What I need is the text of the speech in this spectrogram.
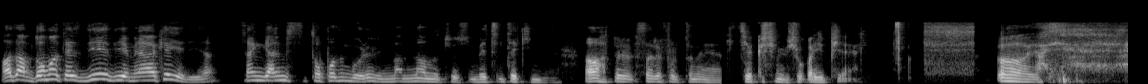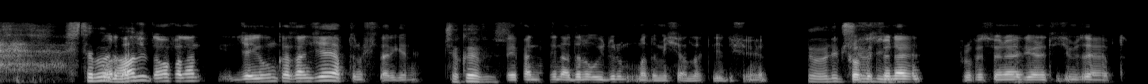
Adam domates diye diye MHK yedi ya. Sen gelmişsin Topal'ın golü bilmem ne anlatıyorsun Metin Tekin ya. Ah be sarı fırtına ya. Hiç yakışmıyor çok ayıp yani. Ay ay. İşte böyle Bu abi. açıklama falan Ceyhun Kazancı'ya yaptırmışlar gene. Şaka yapıyorsun. Beyefendinin adını uydurmadım inşallah diye düşünüyorum. Öyle bir şey profesyonel değil. profesyonel yöneticimize yaptım.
